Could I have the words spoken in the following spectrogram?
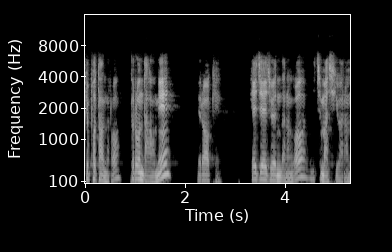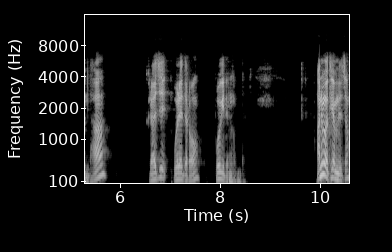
viewport 안으로 들어온 다음에 이렇게 해제해 줘야 된다는 거 잊지 마시기 바랍니다. 그래야지 원래대로 보이게 되는 겁니다. 아니면 어떻게 하면 되죠?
